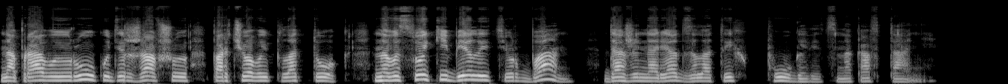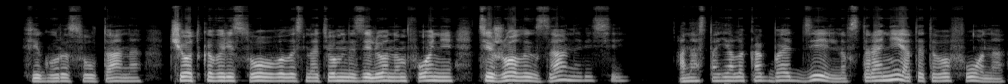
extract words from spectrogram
на правую руку, державшую парчевый платок, на высокий белый тюрбан, даже на ряд золотых пуговиц на кафтане. Фигура султана четко вырисовывалась на темно-зеленом фоне тяжелых занавесей, она стояла как бы отдельно, в стороне от этого фона,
